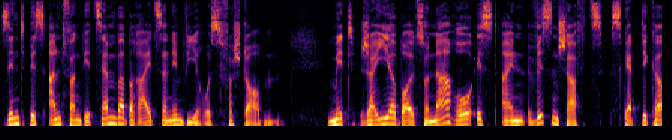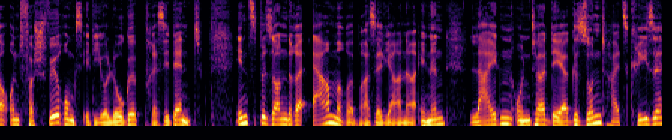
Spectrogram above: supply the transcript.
sind bis Anfang Dezember bereits an dem Virus verstorben. Mit Jair Bolsonaro ist ein Wissenschaftsskeptiker und Verschwörungsideologe Präsident. Insbesondere ärmere Brasilianerinnen leiden unter der Gesundheitskrise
